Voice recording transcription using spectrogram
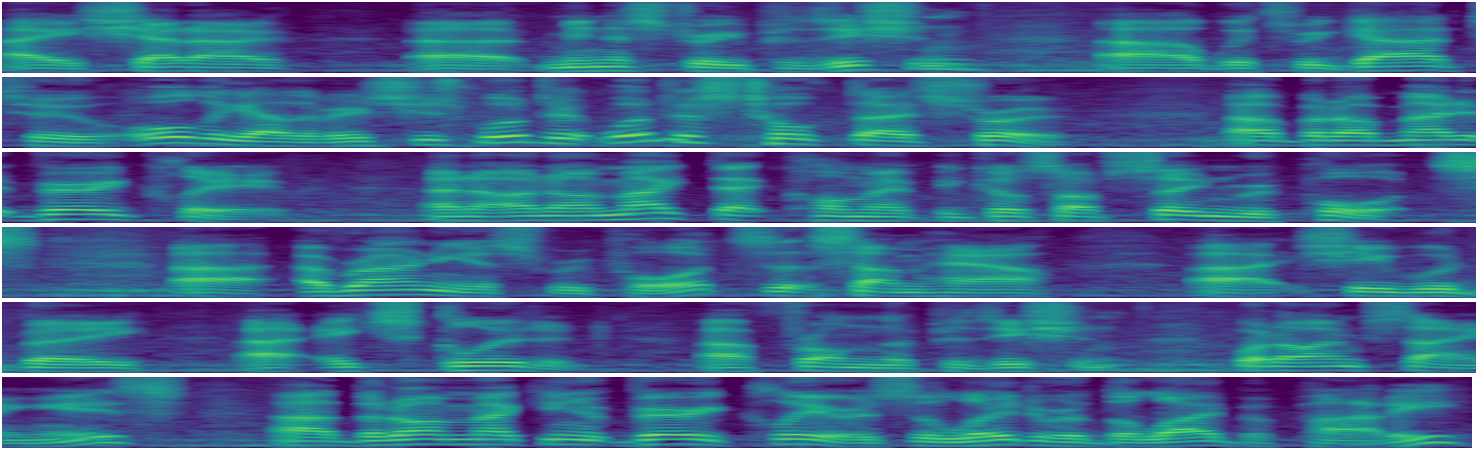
a shadow uh, ministry position uh, with regard to all the other issues. We'll, do, we'll just talk those through. Uh, but I've made it very clear. And, and, I make that comment because I've seen reports, erroneous reports, that somehow she would be excluded uh, from the position. What I'm saying is uh, that I'm making it very clear as the leader of the Labor Party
